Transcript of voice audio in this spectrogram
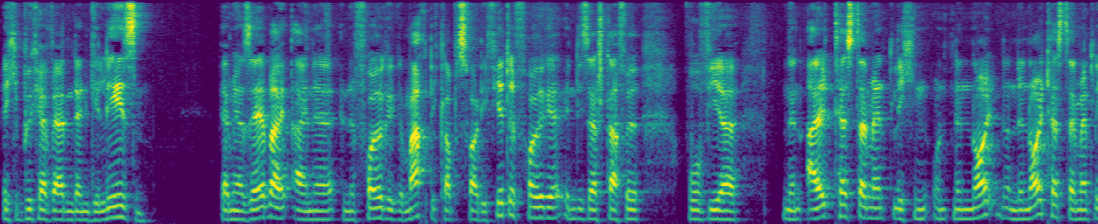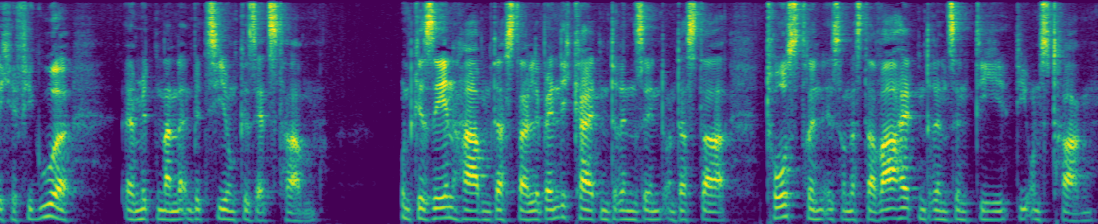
Welche Bücher werden denn gelesen? Wir haben ja selber eine, eine Folge gemacht, ich glaube, es war die vierte Folge in dieser Staffel, wo wir einen alttestamentlichen und eine, Neu eine neutestamentliche Figur äh, miteinander in Beziehung gesetzt haben und gesehen haben, dass da Lebendigkeiten drin sind und dass da Trost drin ist und dass da Wahrheiten drin sind, die, die uns tragen.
